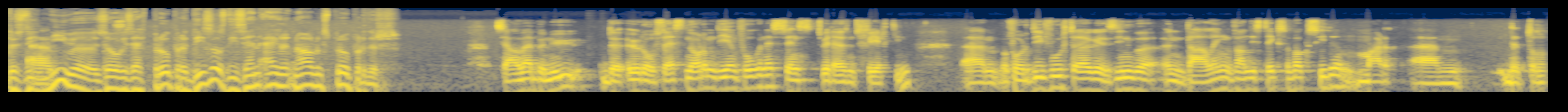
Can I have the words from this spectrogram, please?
Dus die Eh. nieuwe, zogezegd propere diesels, die zijn eigenlijk nauwelijks properder. We hebben nu de Euro 6-norm die in voegen is sinds 2014. Um, voor die voertuigen zien we een daling van die stikstofoxide, maar um, de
